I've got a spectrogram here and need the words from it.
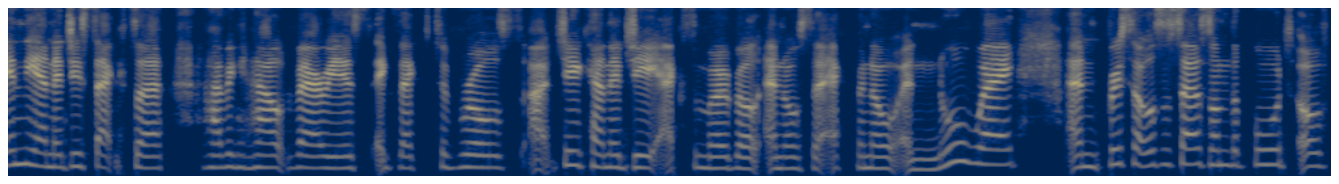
in the energy sector, having held various executive roles at Duke Energy, ExxonMobil, and also Equinor in Norway. And Brita also serves on the board of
